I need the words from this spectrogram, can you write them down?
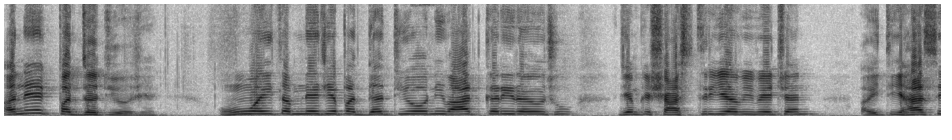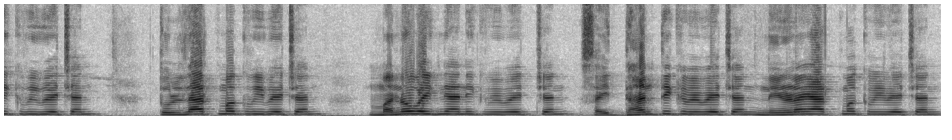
અનેક પદ્ધતિઓ છે. હું અહીં તમને જે પદ્ધતિઓની વાત કરી રહ્યો છું, જેમ કે શાસ્ત્રીય વિવેચન, ઐતિહાસિક વિવેચન, તુલનાત્મક વિવેચન મનોવૈજ્ઞાનિક વિવેચન, સૈદ્ધાંતિક વિવેચન, નિર્ણયાત્મક વિવેચન,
